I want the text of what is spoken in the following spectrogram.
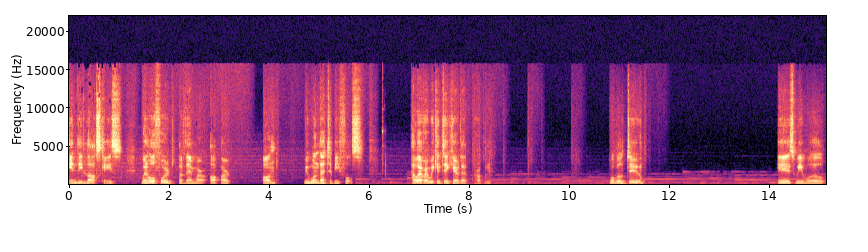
in the last case, when all four of them are, are on, we want that to be false. However, we can take care of that problem. What we'll do is we will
